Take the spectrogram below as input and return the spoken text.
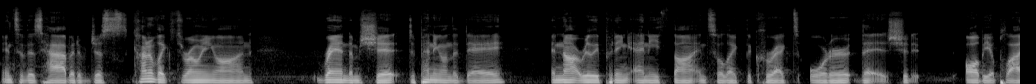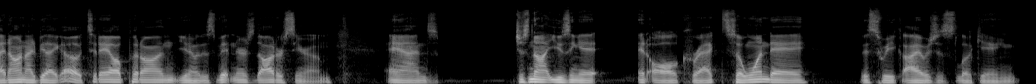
into this habit of just kind of like throwing on random shit depending on the day, and not really putting any thought into like the correct order that it should all be applied on. I'd be like, oh, today I'll put on, you know, this vintner's daughter serum and just not using it at all correct. So one day this week, I was just looking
